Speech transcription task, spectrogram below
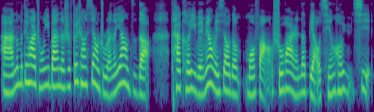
啊，那么电话虫一般呢是非常像主人的样子的，它可以惟妙惟肖的模仿说话人的表情和语气，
